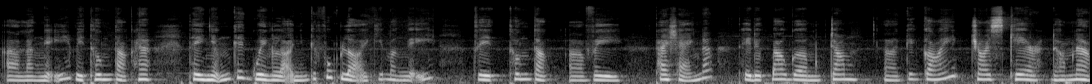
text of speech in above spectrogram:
à, là nghỉ vì thương tật ha. Thì những cái quyền lợi những cái phúc lợi khi mà nghỉ vì thương tật à, vì thai sản đó thì được bao gồm trong à, cái gói Choice Care được không nào?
